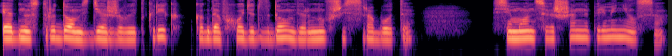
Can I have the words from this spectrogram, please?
Эдна с трудом сдерживает крик, когда входит в дом, вернувшись с работы. Симон совершенно переменился.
